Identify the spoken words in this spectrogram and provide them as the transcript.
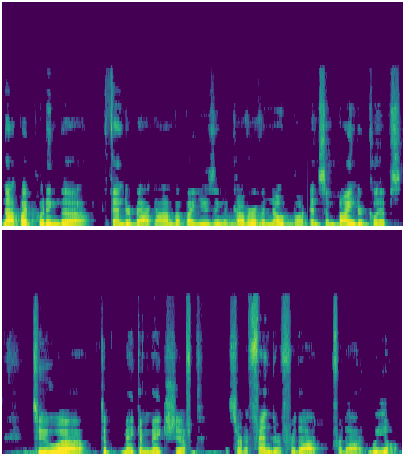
not by putting the fender back on, but by using the cover of a notebook and some binder clips to uh, to make a makeshift sort of fender for that for that wheel.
